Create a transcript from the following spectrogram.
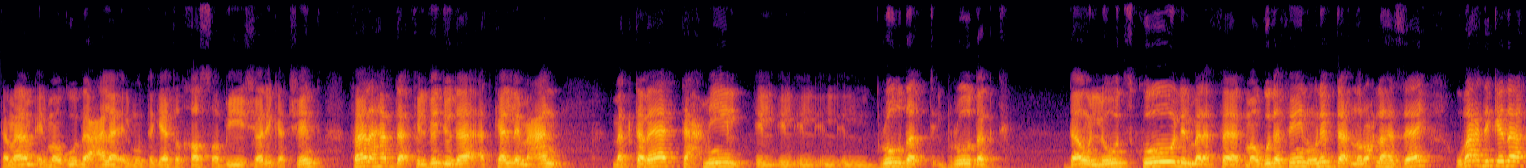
تمام الموجودة على المنتجات الخاصة بشركة Chint. فأنا هبدأ في الفيديو ده أتكلم عن مكتبات تحميل ال product ال product downloads كل الملفات موجودة فين؟ ونبدأ نروح لها إزاي؟ وبعد كده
